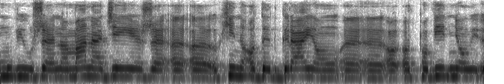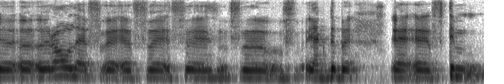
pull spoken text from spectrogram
mówił, że no ma nadzieję, że Chiny odegrają odpowiednią rolę w, w, w, w jak gdyby w tym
